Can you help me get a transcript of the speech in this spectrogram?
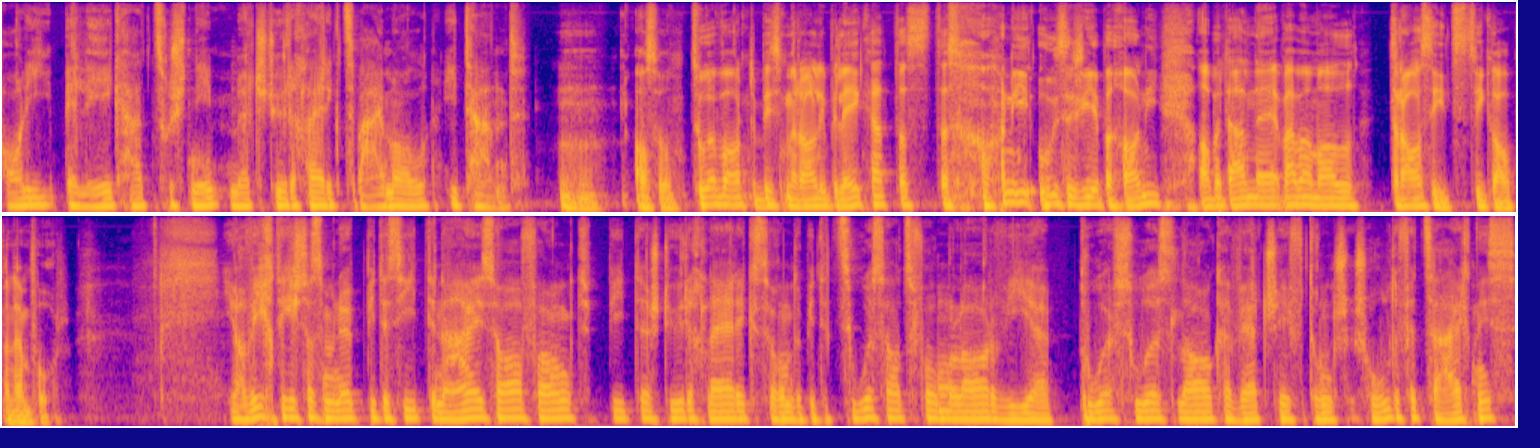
alle Belege hat, sonst nimmt man die Steuererklärung zweimal in die Hände. Mhm. Also zuwarten, bis man alle Belege hat, das, das kann ich, rausschieben kann ich. Aber dann, äh, wenn man mal dran sitzt, wie geht man dann vor? Ja, wichtig ist, dass man nicht bei der Seite 1 anfängt, bei der Steuererklärung, sondern bei den Zusatzformularen wie Berufsauslagen, Wertschrift und Schuldenverzeichnis.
